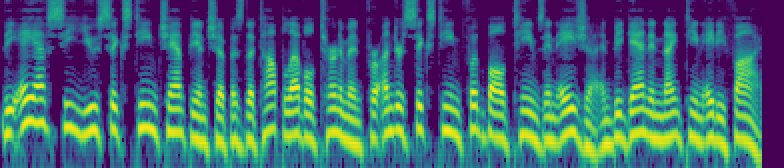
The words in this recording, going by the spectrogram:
The AFC U16 Championship is the top-level tournament for under-16 football teams in Asia and began in 1985.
